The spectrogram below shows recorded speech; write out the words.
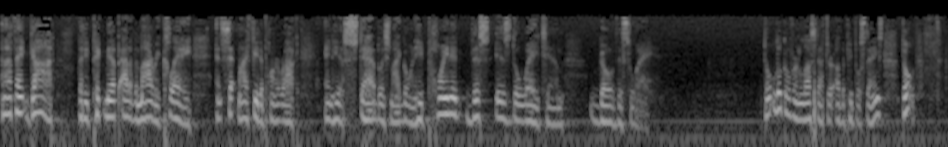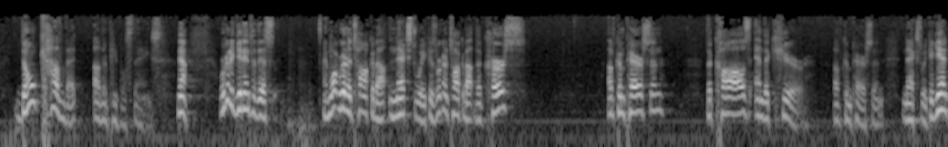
And I thank God that he picked me up out of the miry clay and set my feet upon a rock and he established my going. He pointed, this is the way, Tim. Go this way. Don't look over and lust after other people's things. Don't, don't covet other people's things. Now, we're going to get into this, and what we're going to talk about next week is we're going to talk about the curse of comparison, the cause, and the cure of comparison next week. Again,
